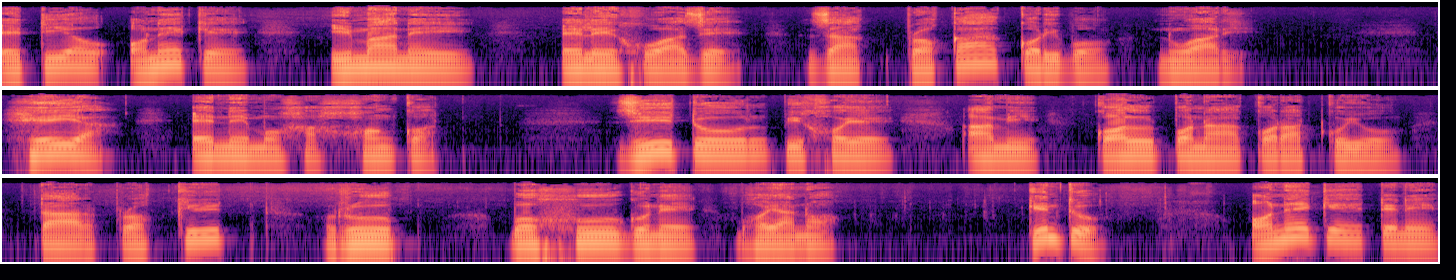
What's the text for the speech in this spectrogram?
এতিয়াও অনেকে ইমানেই এলেহুৱা যে যাক প্ৰকাশ কৰিব নোৱাৰি। সেয়া এনে মহা সংকট যিটোৰ বিষয়ে আমি কল্পনা কৰাতকৈও তাৰ প্ৰকৃত ৰূপ বহুগুণে ভয়ানক। কিন্তু অনেকে তেনে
